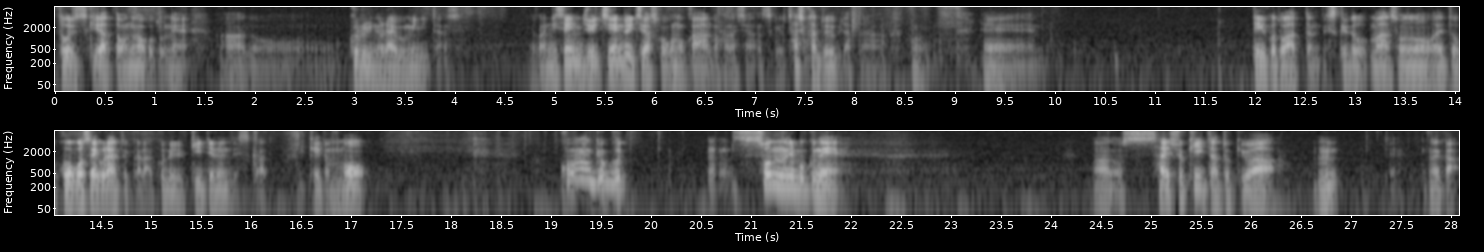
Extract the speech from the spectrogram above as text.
当時好きだった女の子とねあのー、クルリのライブ見に行ったんですよ。だから2011年の1月9日の話なんですけど確か土曜日だったな、うん。えーっていうことがあったんですけどまあその、えっと、高校生ぐらいの時からクルリ聞いてるんですかけどもこの曲そんなに僕ねあの最初聞いた時は「ん?」ってなんか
